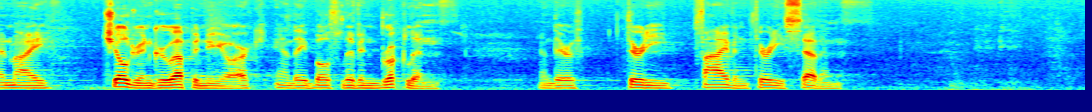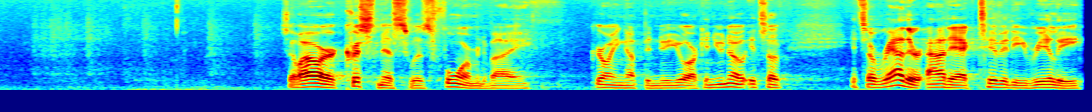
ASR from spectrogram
and my children grew up in New York, and they both live in Brooklyn, and they're 35 and 37. So our Christmas was formed by growing up in New York, and you know it's a it's a rather odd activity, really,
